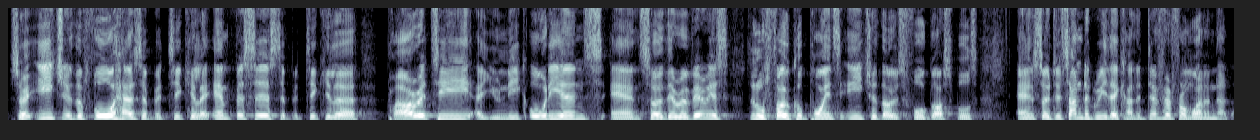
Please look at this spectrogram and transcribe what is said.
So each of the four has a particular emphasis, a particular priority, a unique audience. And so there are various little focal points in each of those four gospels. And so to some degree, they kind of differ from one another.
